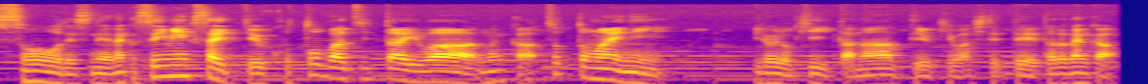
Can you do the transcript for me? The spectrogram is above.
そうですね。なんか睡眠負債っていう言葉自体はなんかちょっと前にいろいろ聞いたなっていう気はしててただなんか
